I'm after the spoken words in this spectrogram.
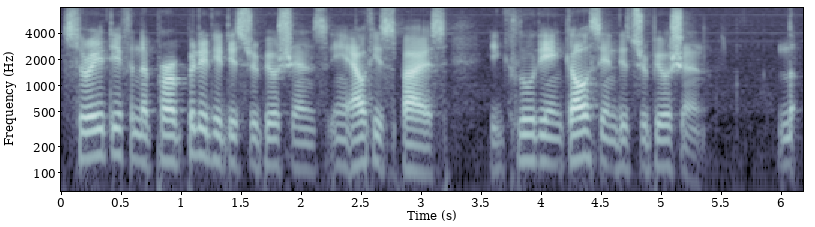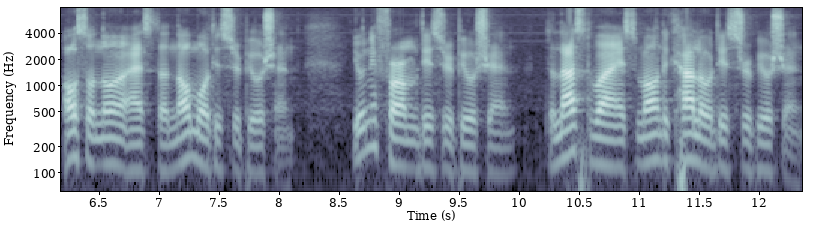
three different probability distributions in LT-SPICE, including Gaussian distribution, also known as the normal distribution, uniform distribution. The last one is Monte Carlo distribution,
